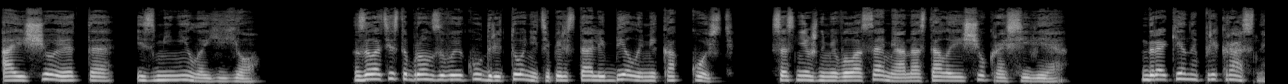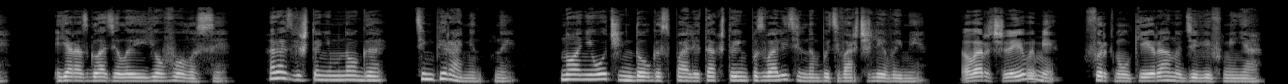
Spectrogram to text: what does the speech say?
А еще это изменило ее. Золотисто-бронзовые кудри Тони теперь стали белыми, как кость. Со снежными волосами она стала еще красивее. Дракены прекрасны. Я разгладила ее волосы. Разве что немного темпераментны. Но они очень долго спали, так что им позволительно быть ворчливыми. «Ворчливыми?» — фыркнул Кейран, удивив меня.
